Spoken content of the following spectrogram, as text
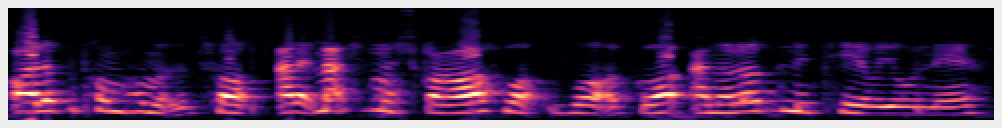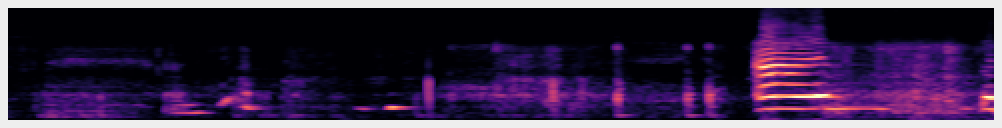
I love the pom-pom at the top and it matches my scarf, what, what I've got, and I love the material in this and yeah. and the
